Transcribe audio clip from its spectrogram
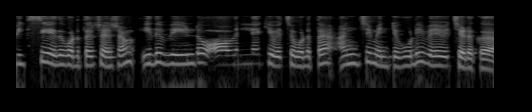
മിക്സ് ചെയ്ത് കൊടുത്ത ശേഷം ഇത് വീണ്ടും ഓവനിലേക്ക് വെച്ച് കൊടുത്ത് അഞ്ച് മിനിറ്റ് കൂടി വേവിച്ചെടുക്കുക.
